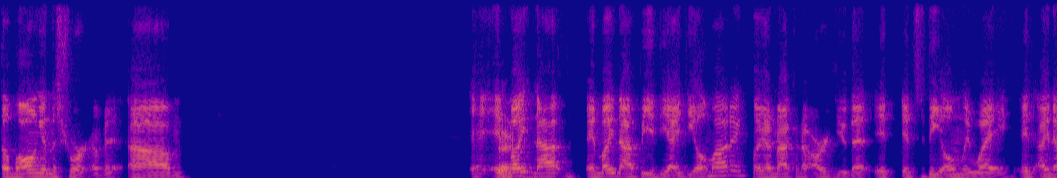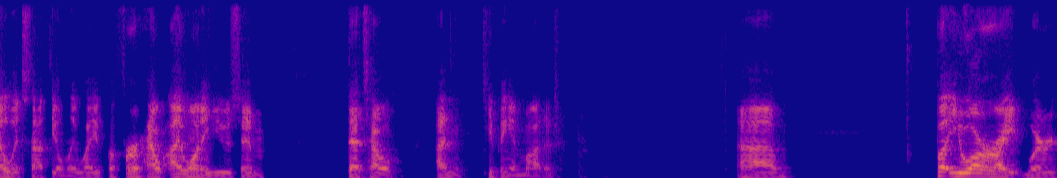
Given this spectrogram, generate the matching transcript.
the long and the short of it. Um, it, it might not it might not be the ideal modding. Like I'm not going to argue that it, it's the only way. It, I know it's not the only way, but for how I want to use him, that's how I'm keeping him modded. Um, but you are right where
